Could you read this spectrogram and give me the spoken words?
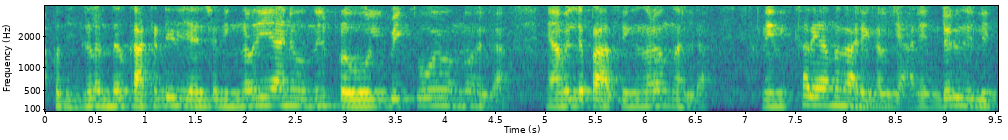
അപ്പോൾ നിങ്ങൾ എന്താ കാട്ടേണ്ടി വിചാരിച്ചാൽ നിങ്ങൾ ഞാൻ ഒന്നിനും പ്രകോപിപ്പിക്കുകയോ ഒന്നുമല്ല. ഞാൻ വലിയ പ്രാസംഗികങ്ങളൊന്നുമല്ല എനിക്കറിയാവുന്ന കാര്യങ്ങൾ ഞാൻ എന്റെ ഒരു ഇതിൽ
